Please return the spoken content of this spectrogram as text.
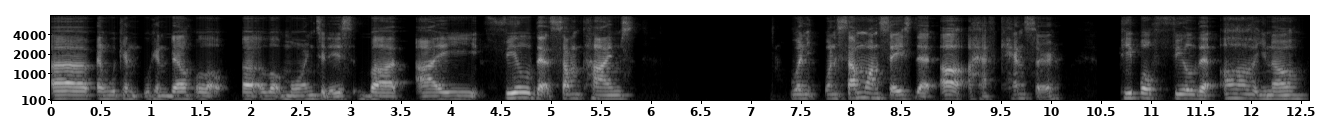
uh, and we can we can delve a lot uh, a lot more into this. But I feel that sometimes when when someone says that oh I have cancer, people feel that oh you know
